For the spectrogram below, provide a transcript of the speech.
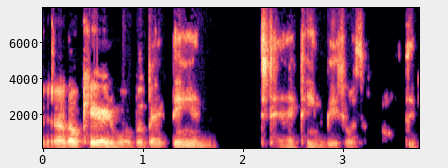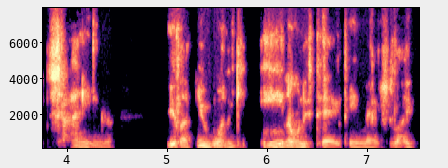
I don't care anymore. But back then, the tag team division was off the chain. It's like you want to get in on this tag team match. It's like,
